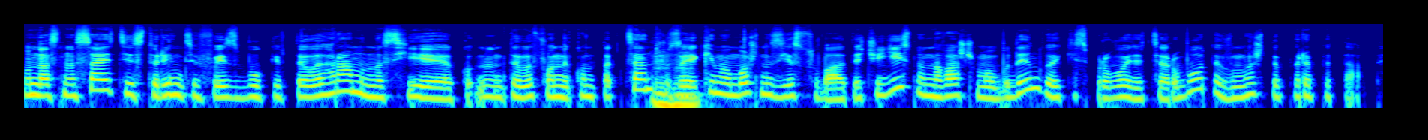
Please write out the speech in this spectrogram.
У нас на сайті, сторінці Фейсбук і в Телеграм у нас є ко- телефони контакт-центру, за якими можна з'ясувати, чи дійсно на вашому будинку якісь проводяться роботи, ви можете перепитати.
